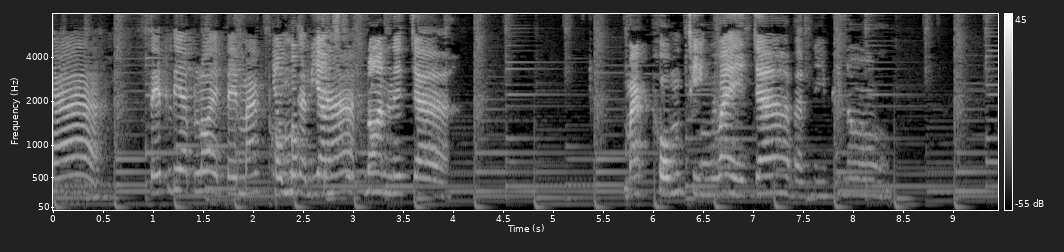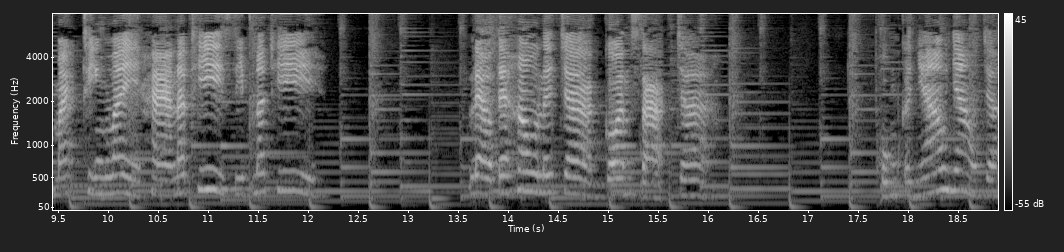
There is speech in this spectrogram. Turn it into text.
จ้า เสร็จเรียบร้อยไปมักผมกันจ้าสุดนอนเลยจ้า มักผมทิ้งไว้จ้าแบบนี้พี่น้อง มักทิ้งไว้หานาทีสิบนาที แล้วแต่เฮาเลยจ้าก้อนสาจ้า ผมก็ยาวๆจ้า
